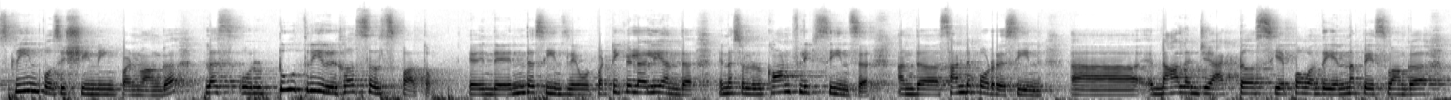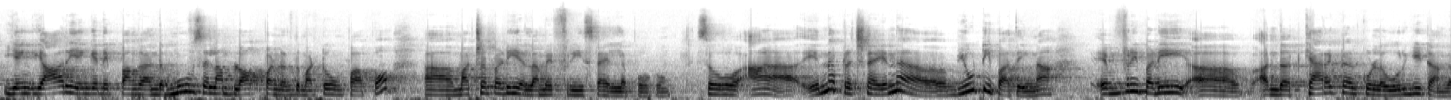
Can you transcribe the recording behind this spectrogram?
ஸ்க்ரீன் பொசிஷனிங் பண்ணுவாங்க. ப்ளஸ் ஒரு டூ த்ரீ ரிஹர்சல்ஸ் பார்த்தோம். இந்த எந்த சீன்ஸ்லேயும் ஒரு பர்டிகுலர்லி அந்த என்ன சொல்கிறது கான்ஃப்ளிக்ட் சீன்ஸ் அந்த சண்டை போடுற சீன் நாலஞ்சு ஆக்டர்ஸ் எப்போ வந்து என்ன பேசுவாங்க எங் யார் எங்கே நிற்பாங்க அந்த மூவ்ஸ் எல்லாம் பிளாக் பண்ணுறது மட்டும் பார்ப்போம். மற்றபடி எல்லாமே ஃப்ரீ ஸ்டைலில் போகும். ஸோ என்ன பிரச்சனை என்ன பியூட்டி பார்த்தீங்கன்னா எவ்ரிபடி uh, அந்த கேரக்டருக்குள்ளே உருகிட்டாங்க.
